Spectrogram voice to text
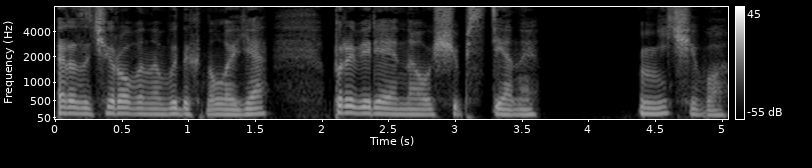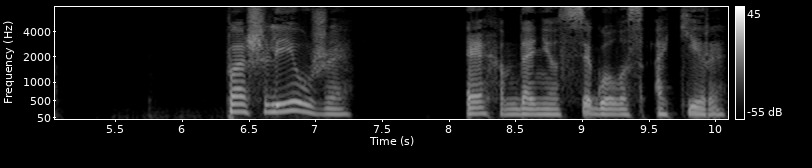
Разочарованно выдохнула я, проверяя на ощупь стены. Ничего. Пошли уже. Эхом донесся голос Акиры.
